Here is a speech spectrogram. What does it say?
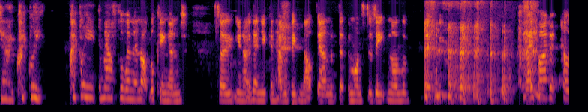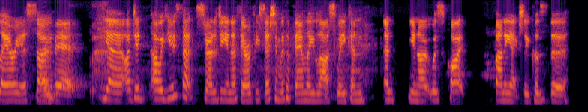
"You know, quickly, quickly eat the mouthful when they're not looking," and so you know, then you can have a big meltdown that the monster's eaten all of their food. They find it hilarious. So I bet. yeah i did i would use that strategy in a therapy session with a family last week and and you know it was quite funny actually because the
